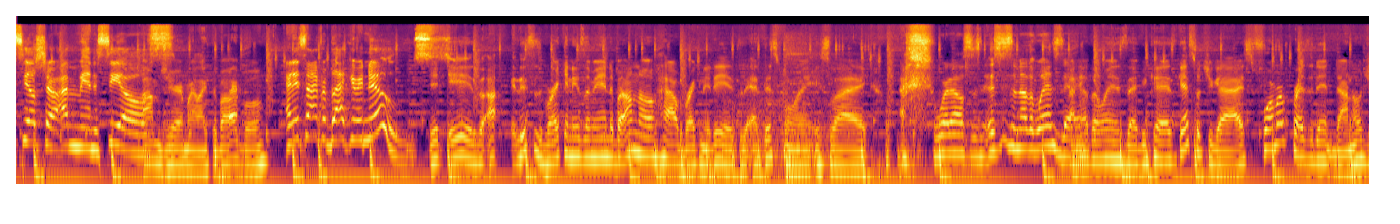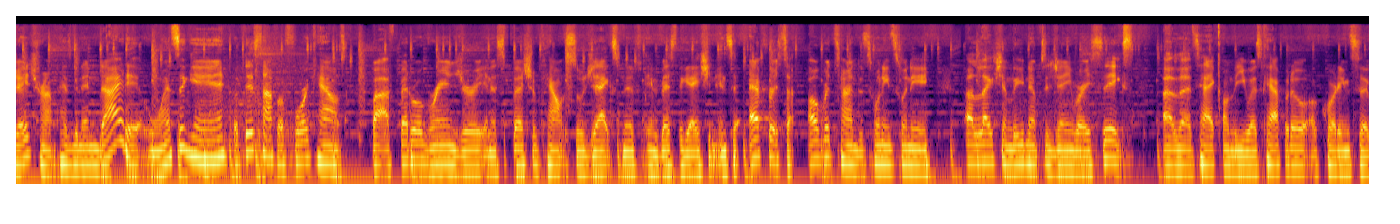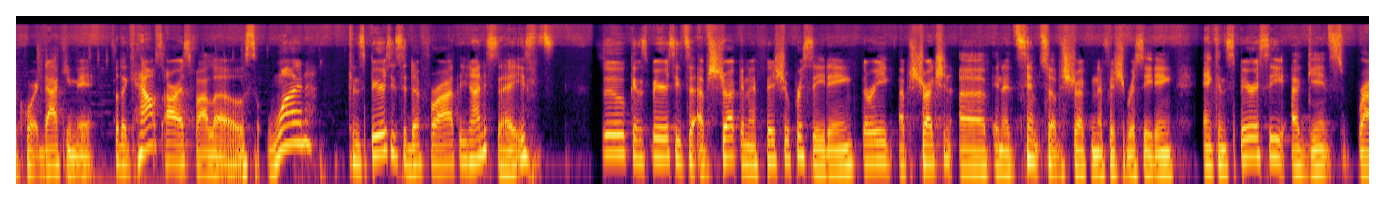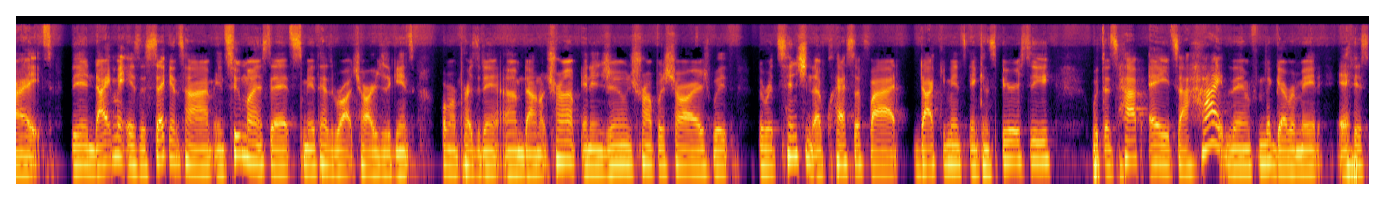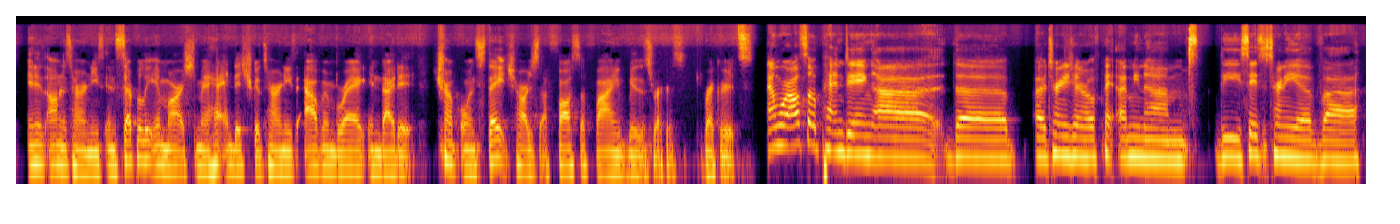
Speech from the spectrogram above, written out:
To The Amanda Seales Show. I'm Amanda Seales. I'm Jeremiah, like the Bible. And it's time for Blackurate News. It is. I, this is breaking news, Amanda, but I don't know how breaking it is. At this point, it's like what else is this? is another Wednesday. Another Wednesday because guess what, you guys? Former President Donald J. Trump has been indicted once again, but this time for four counts by a federal grand jury in a special counsel Jack Smith's investigation into efforts to overturn the 2020 election leading up to January 6th. The attack on the U.S. Capitol, according to a court document. So the counts are as follows: one, conspiracy to defraud the United States. Two, conspiracy to obstruct an official proceeding. Three, obstruction of an attempt to obstruct an official proceeding. And conspiracy against rights. The indictment is the second time in two months that Smith has brought charges against former President um, Donald Trump. And in June, Trump was charged with the retention of classified documents and conspiracy with the top aide to hide them from the government and his, and his own attorneys. And separately in March, Manhattan District Attorneys Alvin Bragg indicted Trump on state charges of falsifying business records. records. And we're also pending uh, the Attorney General, of, I mean, um, the state's attorney of uh,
